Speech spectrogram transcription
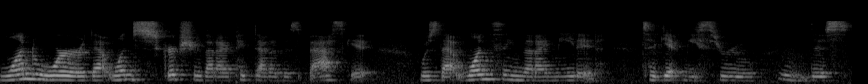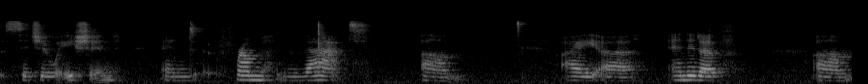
one word, that one scripture that I picked out of this basket was that one thing that I needed to get me through Mm. this situation. And from that, um, I uh, ended up, um,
